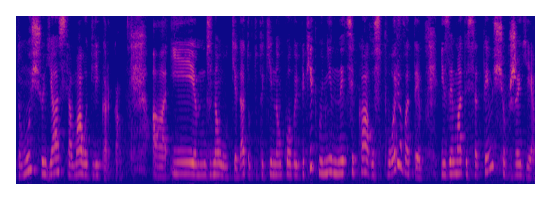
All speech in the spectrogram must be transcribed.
тому що я сама от лікарка а, і з науки, да, тобто такий науковий підхід мені не цікаво створювати і займатися тим, що вже є.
